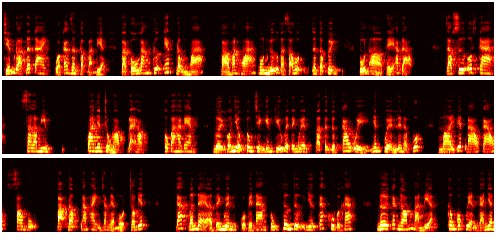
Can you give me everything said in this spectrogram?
chiếm đoạt đất đai của các dân tộc bản địa và cố gắng cưỡng ép đồng hóa vào văn hóa, ngôn ngữ và xã hội dân tộc kinh vốn ở thế áp đảo. Giáo sư Oscar Salamim, khoa nhân chủng học Đại học Copenhagen, người có nhiều công trình nghiên cứu về Tây Nguyên và từng được cao ủy nhân quyền Liên Hợp Quốc mời viết báo cáo sau vụ bạo động năm 2001 cho biết các vấn đề ở Tây Nguyên của Việt Nam cũng tương tự như các khu vực khác, nơi các nhóm bản địa không có quyền cá nhân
